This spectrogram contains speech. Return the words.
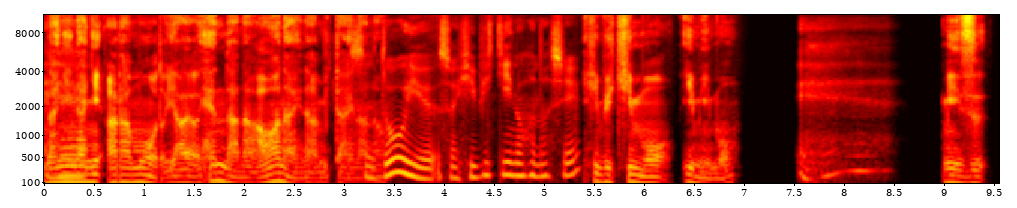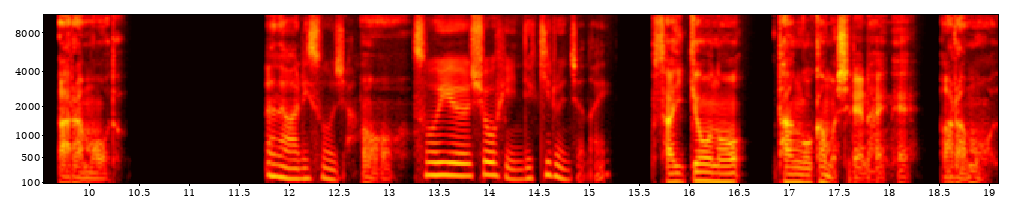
何々アラモード、いや変だな合わないなみたいなの。それどういうそれ響きの話？響きも意味も。えー、水アラモード。あなありそうじゃん。ああ。そういう商品できるんじゃない？最強の単語かもしれないね。アラモード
